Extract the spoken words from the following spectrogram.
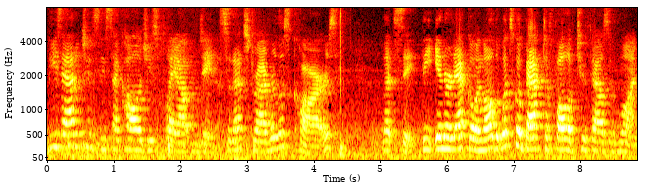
these attitudes, these psychologies play out in data. So that's driverless cars. Let's see, the internet going all the, let's go back to fall of 2001.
